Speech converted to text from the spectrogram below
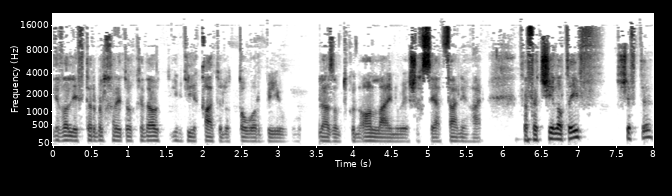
يظل يفتر بالخريطة وكذا ويبدي يقاتل وتطور بيه ولازم تكون أونلاين ويا شخصيات ثانية هاي. ففد شيء لطيف شفته؟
